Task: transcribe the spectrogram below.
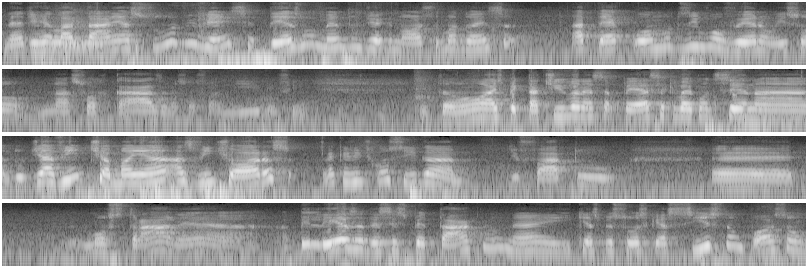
né? De relatarem a sua vivência, desde o momento do diagnóstico de uma doença até como desenvolveram isso na sua casa, na sua família, enfim. Então, a expectativa nessa peça que vai acontecer na, do dia 20, amanhã, às 20 horas, é que a gente consiga, de fato, é, mostrar né, a beleza desse espetáculo né, e que as pessoas que assistam possam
